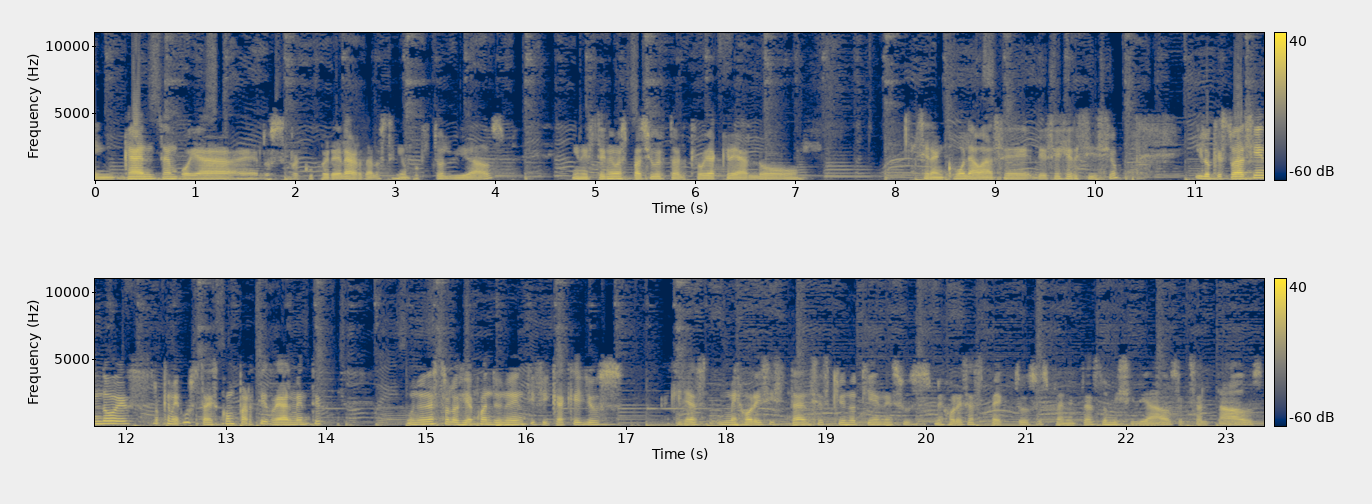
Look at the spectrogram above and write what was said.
encantan. Voy a eh, los recuperé, la verdad los tenía un poquito olvidados. En este nuevo espacio virtual que voy a crearlo serán como la base de, ese ejercicio. Y lo que estoy haciendo es lo que me gusta, es compartir realmente. Uno en astrología cuando uno identifica aquellos aquellas mejores instancias que uno tiene, sus mejores aspectos, sus planetas domiciliados, exaltados,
